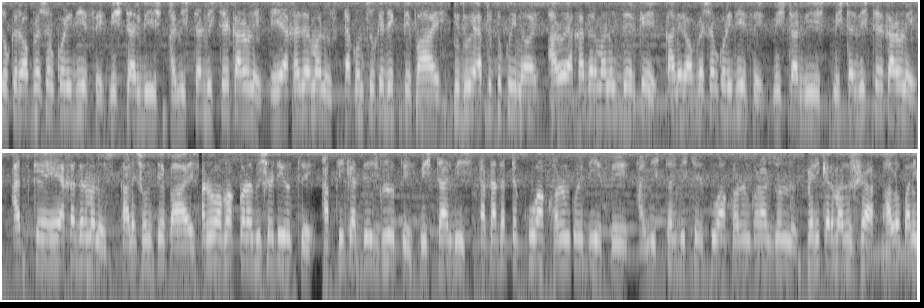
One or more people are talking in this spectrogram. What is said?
চোখের অপারেশন করে দিয়েছে মিস্টার বিস আর মিস্টার বিস্টের কারণে এই এক হাজার মানুষ এখন চোখে দেখতে পায়। শুধু এতটুকুই নয় আরও এক হাজার মানুষদেরকে কানের অপারেশন করে দিয়েছে মিস্টার বিস্ট। মিস্টার বিস্টের কারণে আজকে এই এক হাজার মানুষ কানে শুনতে পায়। আরও অবাক করা বিষয়টি হচ্ছে আফ্রিকার দেশগুলোতে মিস্টার বিস এক হাজারটা কুয়া খনন করে দিয়েছে। আর মিস্টার বিস্টের কুয়া খনন করার জন্য আমেরিকার মানুষরা ভালো পানি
